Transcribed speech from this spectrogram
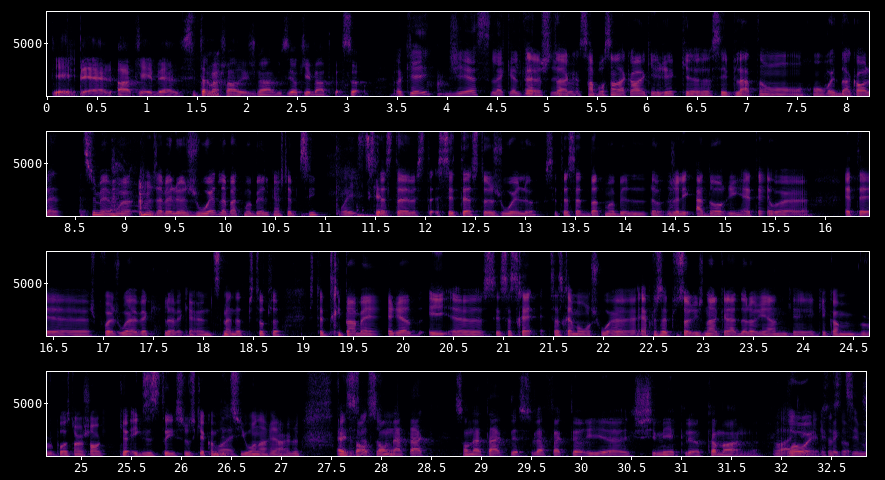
Puis elle est belle. Ah, ok, belle. C'est tellement cher original aussi. Ok, ben en tout cas, ça. OK. JS, laquelle euh, Je suis 100% d'accord avec Eric. Euh, c'est plate. On, on, va être d'accord là-dessus. Mais moi, j'avais le jouet de la Batmobile quand j'étais petit. Oui. C'était ce jouet-là. C'était cette Batmobile-là. Je l'ai adoré. Elle était. Euh, était, euh, je pouvais jouer avec, là, avec une petite manette puis tout. C'était trippant bien raide et euh, ça, serait, ça serait mon choix. En plus, c'est plus original que la DeLorean, qui, qui est comme, veux pas, c'est un char qui a existé, c'est juste qu'il y a comme Ouais. des tuyaux en arrière. Là. Hey, Ça son, mon- attaque, son attaque de, sur la factory euh, chimique, là, come on. là. Ouais, Ouais, ouais, c'est ça.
